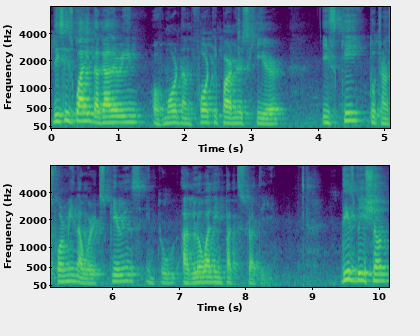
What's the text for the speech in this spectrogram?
This is why the gathering of more than 40 partners here is key to transforming our experience into a global impact strategy. This vision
